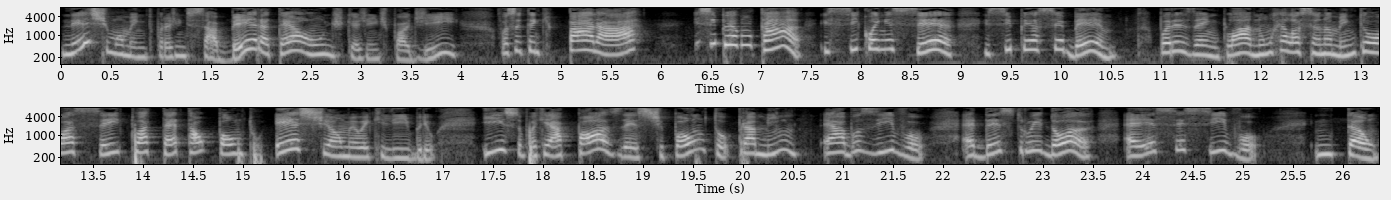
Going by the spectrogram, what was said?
neste momento, para a gente saber até onde que a gente pode ir, você tem que parar e se perguntar, e se conhecer, e se perceber. Por exemplo, ah, num relacionamento eu aceito até tal ponto. Este é o meu equilíbrio. Isso porque após este ponto, para mim, é abusivo, é destruidor, é excessivo. Então,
